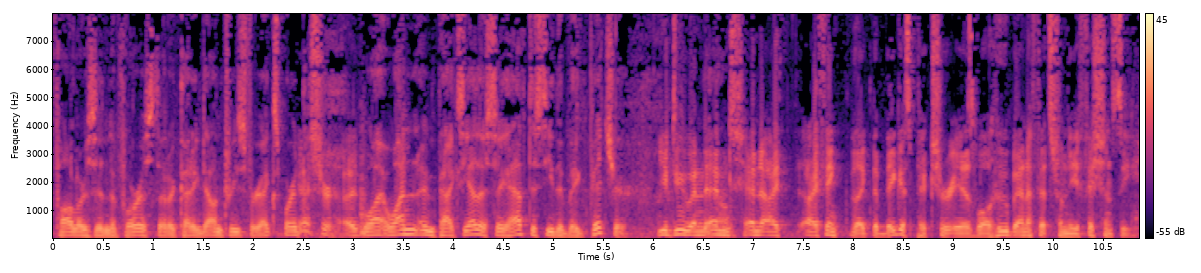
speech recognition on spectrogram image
fallers in the forest that are cutting down trees for export? Yeah, sure. I- one, one impacts the other, so you have to see the big picture. You do, and You and, and I I think like the biggest picture is well, who benefits from the efficiency,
